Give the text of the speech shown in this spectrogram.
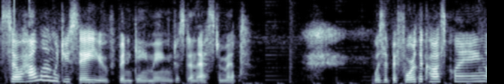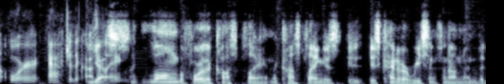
So, how long would you say you've been gaming? Just an estimate. Was it before the cosplaying or after the cosplaying? Yes, long before the cosplaying. The cosplaying is, is is kind of a recent phenomenon, but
